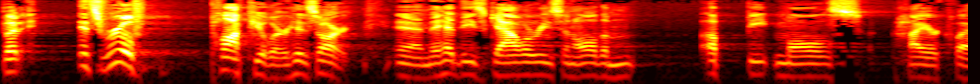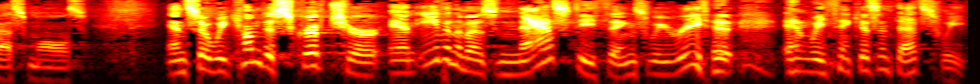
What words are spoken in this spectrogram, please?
But it's real popular, his art. And they had these galleries in all the upbeat malls, higher class malls. And so we come to scripture and even the most nasty things, we read it and we think, isn't that sweet?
